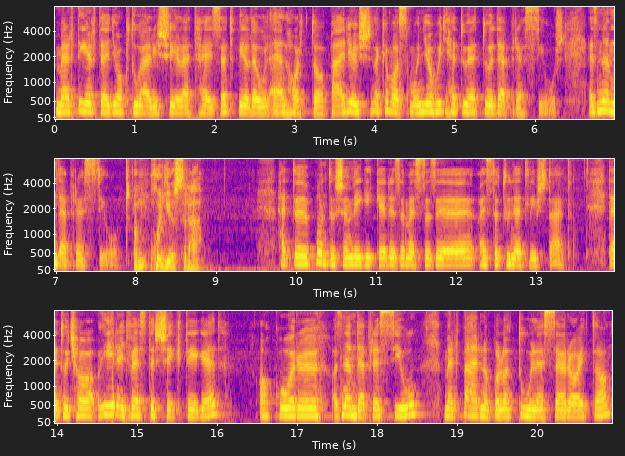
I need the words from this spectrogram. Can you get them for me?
mert érte egy aktuális élethelyzet, például elhagyta a párja, és nekem azt mondja, hogy hát ő ettől depressziós. Ez nem depresszió. Hogy jössz rá? Hát pontosan végigkérdezem ezt, az, ezt a tünetlistát. Tehát, hogyha ér egy vesztesség téged, akkor az nem depresszió, mert pár nap alatt túl leszel rajta.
